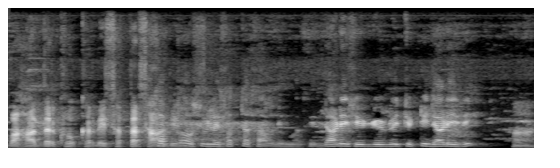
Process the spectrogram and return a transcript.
ਬਹਾਦਰ ਖੋਖਰ ਦੀ 70 ਸਾਲ ਦੀ ਉਸ ਵੇਲੇ 70 ਸਾਲ ਦੀ ਉਮਰ ਸੀ। ਦਾੜੀ ਸੀ ਜਿਹੜੀ ਚਿੱਟੀ ਦਾੜੀ ਸੀ। ਹਾਂ।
